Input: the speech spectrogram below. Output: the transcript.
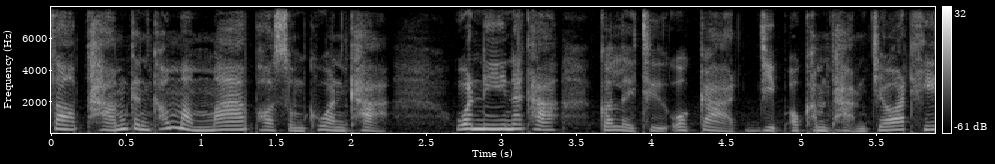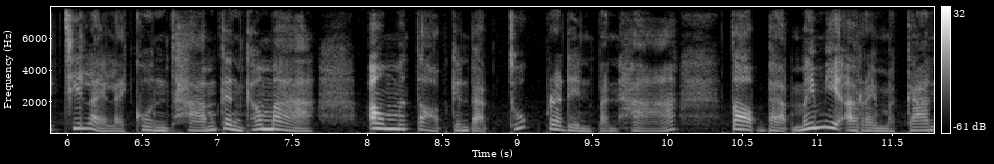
สอบถามกันเข้ามามากพอสมควรค่ะ วันนี้นะคะ ก็เลยถือโอกาสหยิบเอาคำถามยอดฮิตที่หลาย ๆ คนถามกันเข้ามา เอามาตอบกันแบบทุกประเด็นปัญหา ตอบแบบไม่มีอะไรมากั้น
